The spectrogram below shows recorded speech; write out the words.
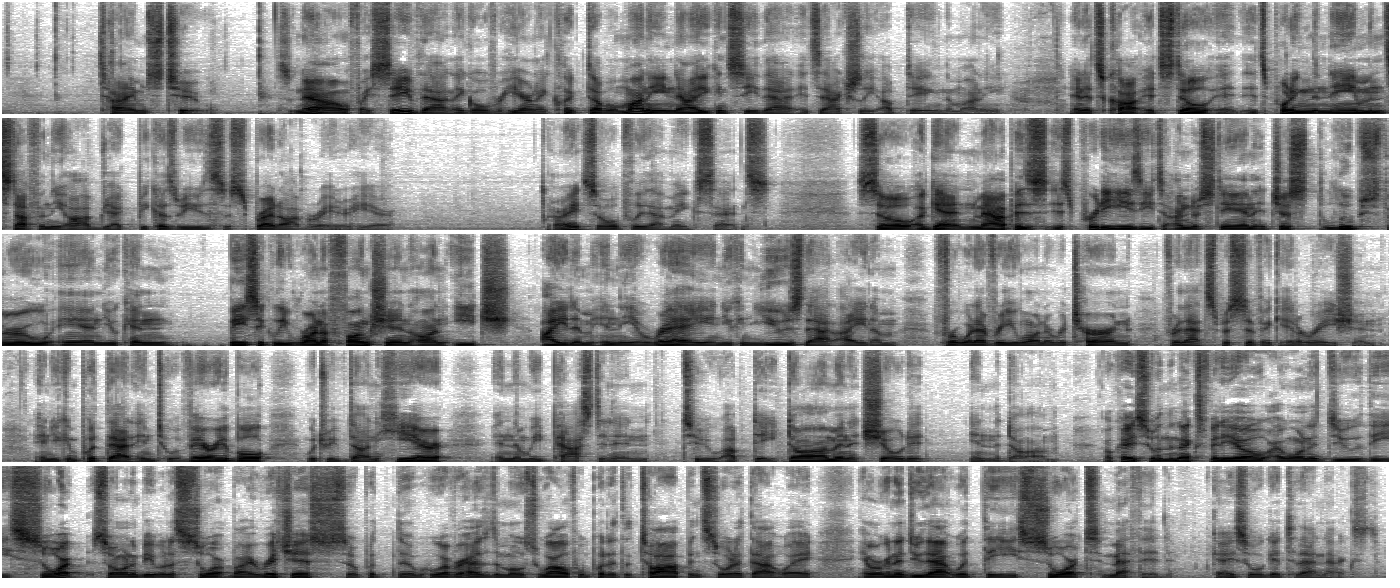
times 2. So now if I save that and I go over here and I click double money, now you can see that it's actually updating the money. And it's caught, it's still, it's putting the name and stuff in the object because we use the spread operator here. All right, so hopefully that makes sense. So again, map is, is pretty easy to understand. It just loops through and you can basically run a function on each item in the array and you can use that item for whatever you want to return for that specific iteration. And you can put that into a variable, which we've done here, and then we passed it in to update DOM and it showed it in the DOM. Okay, so in the next video, I want to do the sort. So I want to be able to sort by richest. So put the whoever has the most wealth, we'll put at the top and sort it that way. And we're going to do that with the sort method. Okay, so we'll get to that next.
